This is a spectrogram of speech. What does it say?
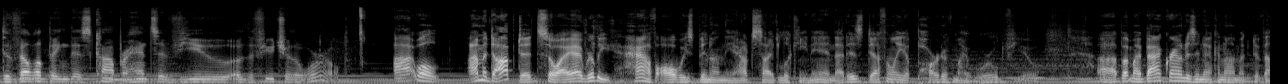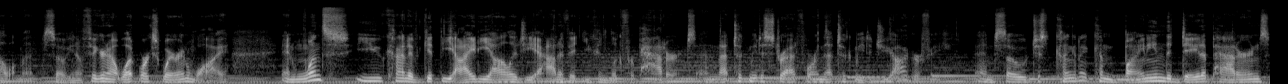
developing this comprehensive view of the future of the world? Uh, well, I'm adopted, so I, I really have always been on the outside looking in. That is definitely a part of my worldview. Uh, but my background is in economic development, so you know, figuring out what works where and why. And once you kind of get the ideology out of it, you can look for patterns. And that took me to Stratfor and that took me to geography. And so just kind of combining the data patterns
